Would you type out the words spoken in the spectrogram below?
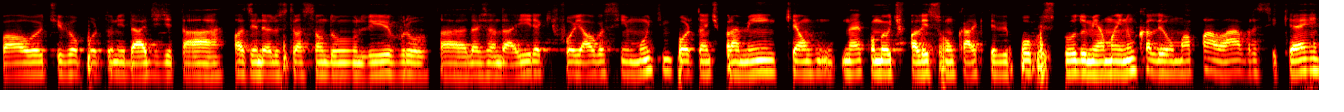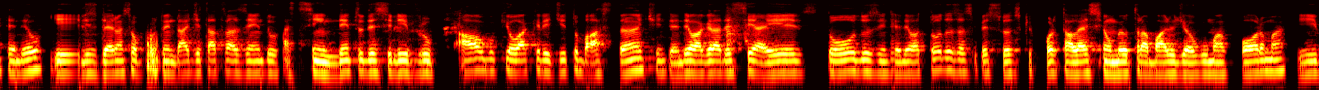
qual eu tive a oportunidade de estar tá fazendo a ilustração de um livro tá, da Jandaíra, que foi algo assim muito importante para mim, que é um, né, como eu te falei, sou um cara que teve pouco estudo, minha mãe nunca leu uma palavra sequer, entendeu? E eles deram essa oportunidade de estar tá trazendo assim, dentro desse livro algo que eu acredito bastante, entendeu? Agradecer a eles todos, entendeu? A todas as pessoas que fortalecem o meu trabalho de alguma forma e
